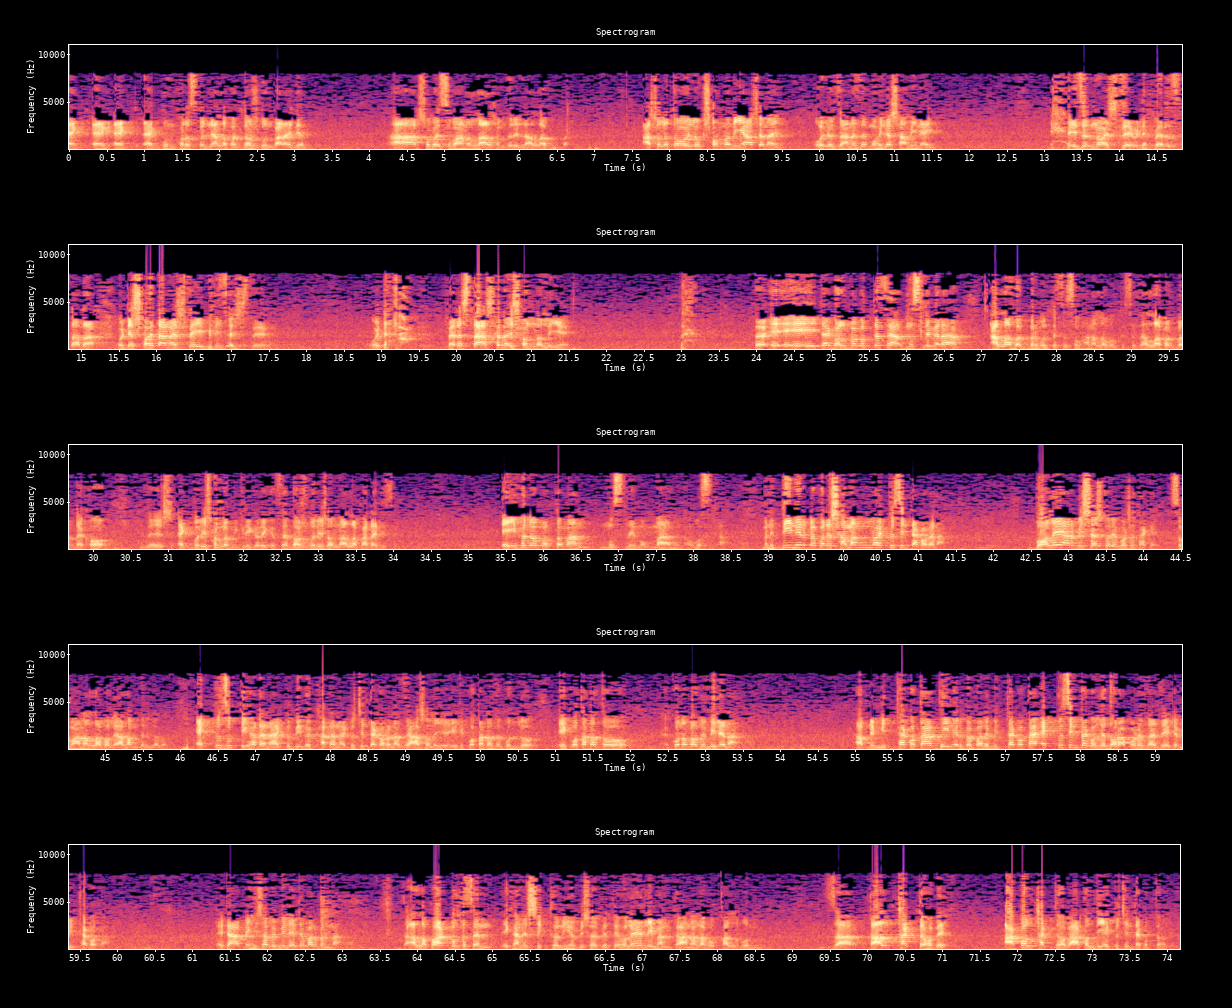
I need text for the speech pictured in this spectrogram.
এক গুণ খরচ করলে আল্লাহাক দশ গুণ বাড়াই দেন। আর সবাই সুবাহ আল্লাহ আলহামদুলিল্লাহ, আল্লাহ আসলে তো ওই লোক স্বর্ণ নিয়ে আসে নাই, ওই লোক জানে যে মহিলা স্বামী নাই। এই জন্য আসছে, ওইটা ফেরস্তা না, ওইটা শয়তান আসছে আসছে। ওইটা ফেরস্তা আসে নাই স্বর্ণ নিয়ে। তো এইটা গল্প করতেছে, আর মুসলিমেরা আল্লাহ আকবর বলতেছে সুহান আল্লাহ বলতেছে যে, আল্লাহ আকবর দেখো যে এক বড়ি স্বর্ণ বিক্রি করে গেছে, দশ বড়ি স্বর্ণ আল্লাহ পাঠাই দিছে। এই হলো বর্তমান মুসলিম অবস্থা। মানে দিনের ব্যাপারে সামান্য একটু চিন্তা করে না। বলে আর বিশ্বাস করে বসে থাকে। সুমান আল্লাহ বলে, আলহামদুলিল্লাহ বলে। একটু যুক্তি খাটায় না, একটু বিবেক খাটায় না, একটু চিন্তা করে না যে আসলে এই কথাটা যে বলল, এই কথাটা তো কোনোভাবে মিলে না। আপনি মিথ্যা কথা, দিনের ব্যাপারে মিথ্যা কথা, একটু চিন্তা করলে ধরা পড়ে যায় যে এটা মিথ্যা কথা। এটা আপনি হিসাবে মিলে মিলাইতে পারবেন না। আল্লাহ পাক বলতেছেন, এখানে শিক্ষণীয় বিষয় পেতে হলে লিমান কান আল্লাহ কালবন, যার কাল থাকতে হবে, আকল থাকতে হবে, আকল দিয়ে একটু চিন্তা করতে হবে।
